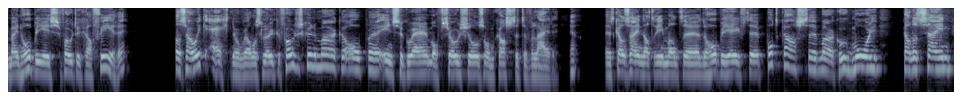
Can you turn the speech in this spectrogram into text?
mijn hobby is fotograferen, dan zou ik echt nog wel eens leuke foto's kunnen maken op Instagram of socials om gasten te verleiden. Ja. Het kan zijn dat er iemand de hobby heeft podcast maken. Hoe mooi kan het zijn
